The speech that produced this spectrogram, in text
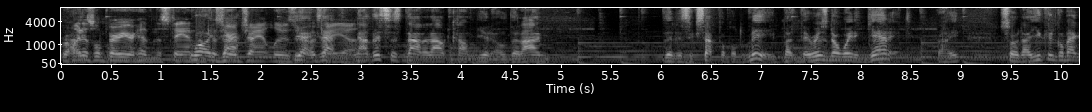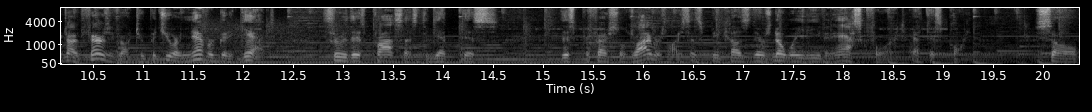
Right? Might as well bury your head in the stand because you're a giant loser. Yeah, okay, exactly. yeah. Now this is not an outcome, you know, that I'm that is acceptable to me, but there is no way to get it, right? So now you can go back and drive fairs if you want to, but you are never going to get through this process to get this this professional driver's license because there's no way to even ask for it at this point. So,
